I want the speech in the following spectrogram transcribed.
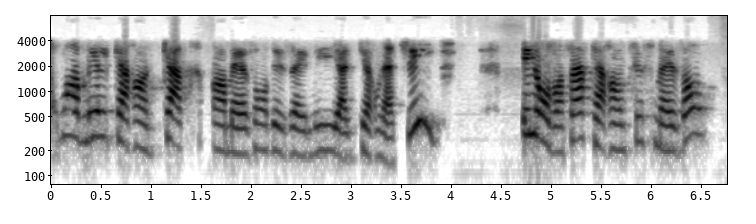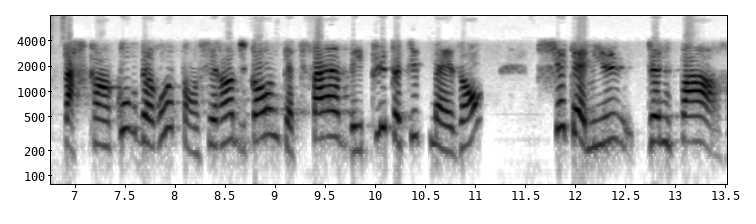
3044 en maison des aînés alternatives et on va faire 46 maisons parce qu'en cours de route, on s'est rendu compte que de faire des plus petites maisons, c'était mieux, d'une part,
